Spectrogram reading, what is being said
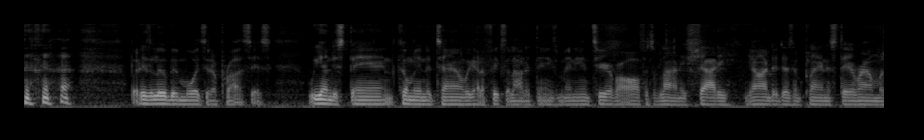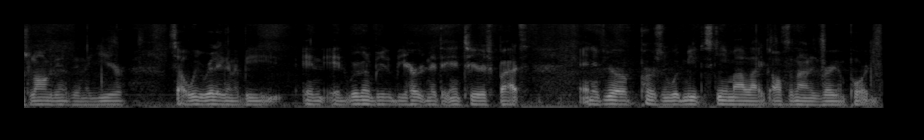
but there's a little bit more to the process. We understand coming into town, we got to fix a lot of things, man. The interior of our offensive line is shoddy. Yanda doesn't plan to stay around much longer than, a year. So we're really going to be in, in we're going to be, be hurting at the interior spots. And if you're a person with me, the scheme I like, the offensive line is very important.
